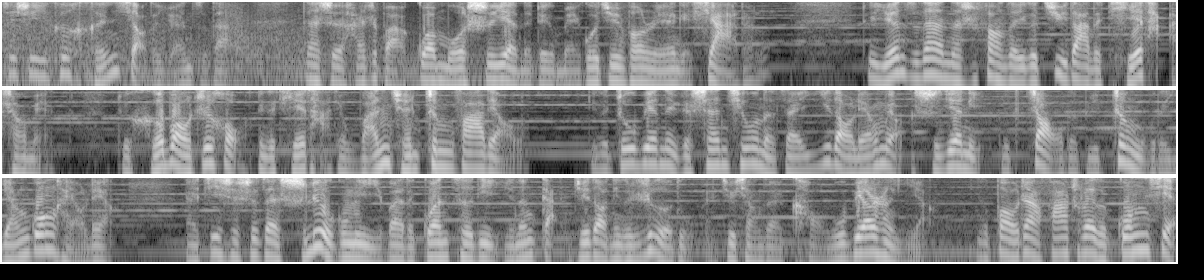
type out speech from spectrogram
这是一颗很小的原子弹，但是还是把观摩试验的这个美国军方人员给吓着了。这原子弹呢是放在一个巨大的铁塔上面，这核爆之后，那个铁塔就完全蒸发掉了。这个周边那个山丘呢，在一到两秒的时间里，被照得比正午的阳光还要亮。哎，即使是在十六公里以外的观测地，也能感觉到那个热度，就像在烤炉边上一样。那个爆炸发出来的光线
